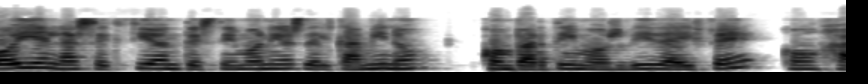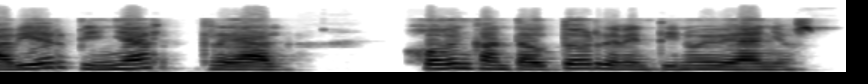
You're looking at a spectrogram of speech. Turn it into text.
Hoy en la sección Testimonios del Camino compartimos vida y fe con Javier Piñar Real, joven cantautor de 29 años.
